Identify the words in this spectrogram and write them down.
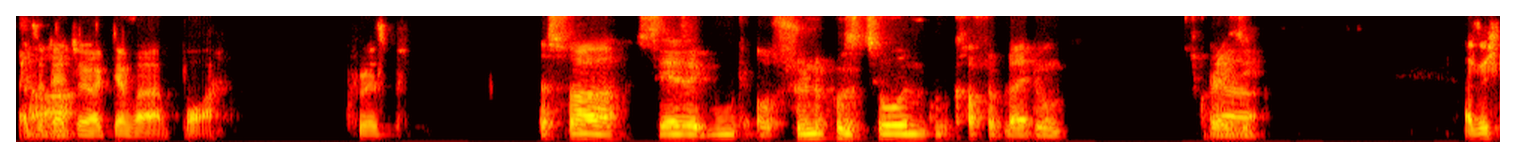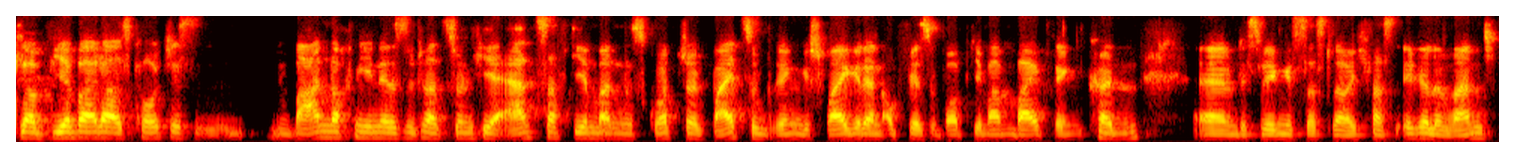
Also Ja. der Jerk, der war, boah, crisp. Das war sehr, sehr gut. Auf schöne Position, gute Kraftableitung. Crazy. Ja. Also ich glaube, wir beide als Coaches waren noch nie in der Situation, hier ernsthaft jemandem einen Squat Jerk beizubringen, geschweige denn, ob wir es überhaupt jemandem beibringen können. Ähm, deswegen ist das, glaube ich, fast irrelevant.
